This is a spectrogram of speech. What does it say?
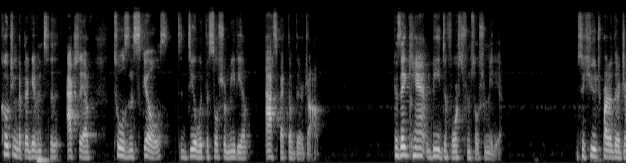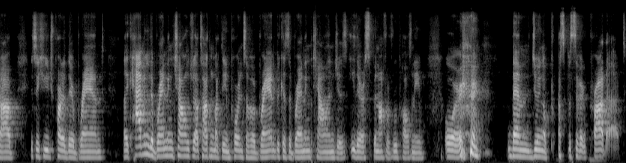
coaching that they're given to actually have tools and skills to deal with the social media aspect of their job. Because they can't be divorced from social media. It's a huge part of their job. It's a huge part of their brand. Like having the branding challenge without talking about the importance of a brand because the branding challenge is either a spin-off of rupaul's name or them doing a, a specific product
